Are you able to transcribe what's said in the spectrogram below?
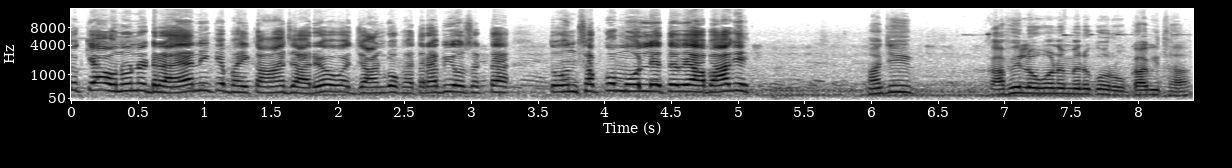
तो क्या उन्होंने डराया नहीं कि भाई कहाँ जा रहे हो? जान को खतरा भी हो सकता है। तो उन सबको मोल लेते हुए आप आगे। हाँ जी, काफ़ी लोगों ने मेरे को रोका भी था।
